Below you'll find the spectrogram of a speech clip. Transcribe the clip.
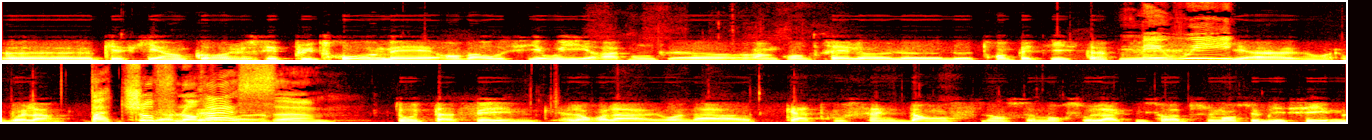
Euh, Qu'est-ce qu'il y a encore? Je sais plus trop, mais on va aussi, oui, rencontrer le, le- le trompettiste. Mais oui, a, voilà, Pacho Flores. Tout à fait. Alors là, on a quatre ou cinq danses dans ce morceau-là qui sont absolument sublissimes.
